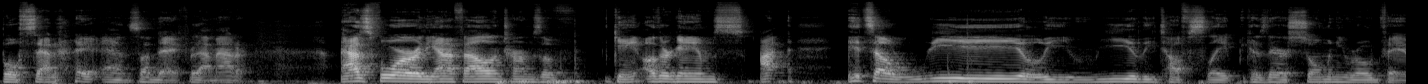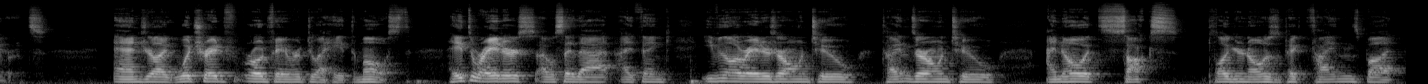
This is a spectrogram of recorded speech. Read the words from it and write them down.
both Saturday and Sunday for that matter. As for the NFL in terms of game other games, I it's a really really tough slate because there are so many road favorites. And you're like, which road favorite do I hate the most? I hate the Raiders. I will say that. I think even though the Raiders are 0 2, Titans are 0 2. I know it sucks. Plug your nose to pick the Titans, but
